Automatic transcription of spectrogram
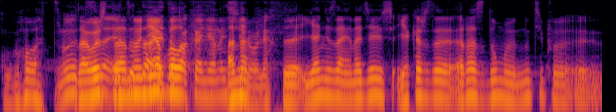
год. Ну, потому это, что это оно да, не это было. пока не анонсировали. Оно, я не знаю, надеюсь, я каждый раз думаю, ну, типа, э,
